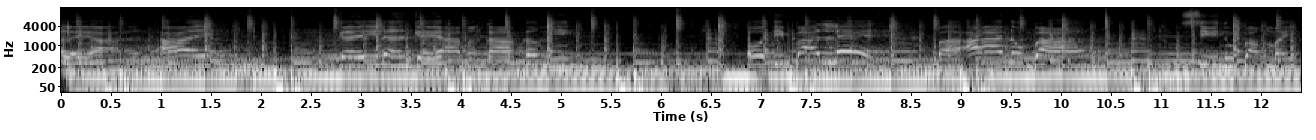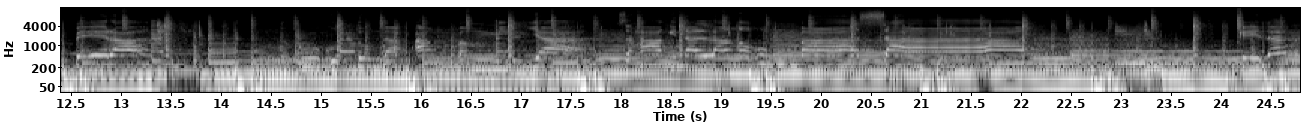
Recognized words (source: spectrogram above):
Kalayaan ay Kailan kaya makakamit o di bale, paano ba? Sino bang may pera? Nagugutom na ang pamilya Sa hangin na lang ang umasa Kailan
